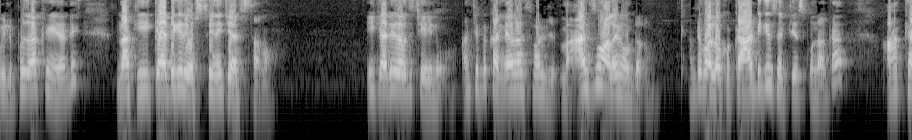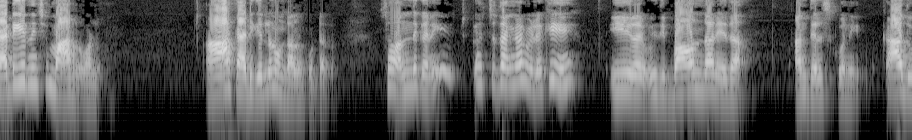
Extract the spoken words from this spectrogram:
వీళ్ళు ఇప్పుడు దాకా ఏంటంటే నాకు ఈ కేటగిరీ వస్తేనే చేస్తాను. ఈ కేటగిరీ అయితే చేయను అని చెప్పి కన్యారాశి వాళ్ళు మ్యాక్సిమం అలాగే ఉంటారు. అంటే వాళ్ళు ఒక కేటగిరీ సెట్ చేసుకున్నాక ఆ కేటగిరీ నుంచి మారరు వాళ్ళు. ఆ కేటగిరీలో ఉండాలనుకుంటారు. సో అందుకని ఖచ్చితంగా వీళ్ళకి ఈ ఇది బాగుందా లేదా అని తెలుసుకొని కాదు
